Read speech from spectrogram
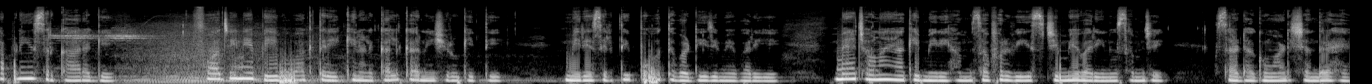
ਆਪਣੀ ਸਰਕਾਰ ਅੱਗੇ। ਫੌਜੀ ਨੇ ਬੇਬਵਾਕ ਤਰੀਕੇ ਨਾਲ ਗੱਲ ਕਰਨੀ ਸ਼ੁਰੂ ਕੀਤੀ। ਮੇਰੇ ਸਿਰ ਤੇ ਬਹੁਤ ਵੱਡੀ ਜ਼ਿੰਮੇਵਾਰੀ ਹੈ ਮੈਂ ਚਾਹੁੰਦਾ ਹਾਂ ਕਿ ਮੇਰੇ ਹਮਸਫਰ ਵੀ ਇਸ ਜ਼ਿੰਮੇਵਾਰੀ ਨੂੰ ਸਮਝੇ। ਸਾਡਾ ਗੁਆਂਢ ਚੰਦਰ ਹੈ।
